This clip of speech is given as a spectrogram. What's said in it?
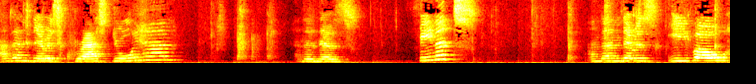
And then there is Crash Julian. And then there's Phoenix. And then there is Evo,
